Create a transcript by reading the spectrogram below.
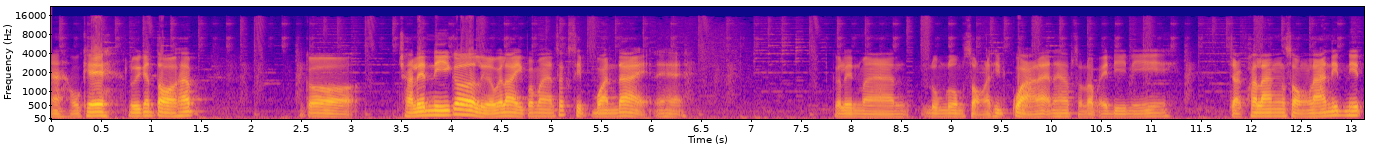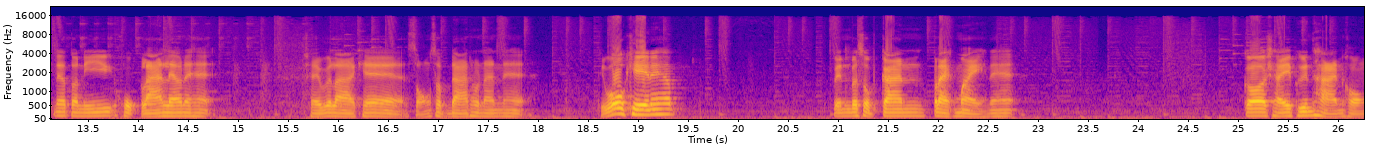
อะโอเค ลุยกันต่อครับ ก็ชาเลนจ์นี้ก็เหลือเวลาอีกประมาณสัก 10 วันได้นะฮะก็เล่นมารวมๆ2อาทิตย์กว่าแล้วนะครับสำหรับ ID นี้ จากพลัง 2 ล้านนิดๆนะตอนนี้ 6 ล้านแล้วนะฮะ ใช้เวลาแค่ 2 สัปดาห์เท่านั้นนะฮะ ถือว่าโอเคนะครับ เป็นประสบการณ์แปลกใหม่นะฮะ ก็ใช้พื้นฐานของ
